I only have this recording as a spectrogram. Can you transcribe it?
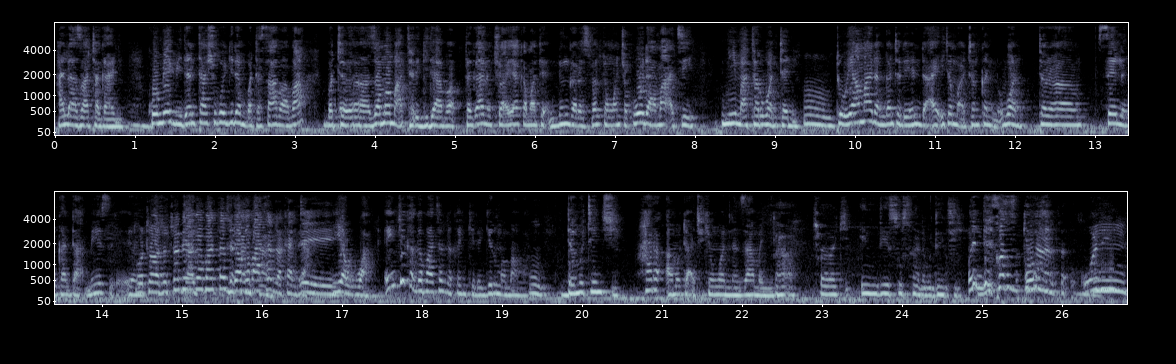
hala za ta gane ko maybe dan ta shigo gidan bata saba ba bata zama matar gida ba ta gane cewa ya kamata in dinga respecting wancan ko da ma a ce ni matar wanta ne Mm. to ya ma danganta da yadda ai ita matan kan wan ta selin kanta me su- eh, ta dai gabatar da ta kanta. gabatar da kanta Eh. yawwa in kika gabatar da kanki da girmamawa Mm. da mutunci har a mutu a cikin wannan zamani. A'a cewa ki in dai su suna da mutunci. In dai su- kina wani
